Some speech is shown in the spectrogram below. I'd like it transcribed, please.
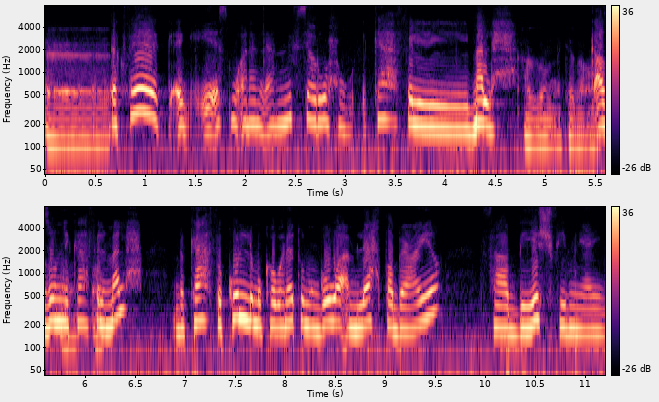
آه، ده كفاية اسمه أنا أنا نفسي أروحه. كهف الملح. أظن كده. أظن آه، كهف آه. الملح بكهف كل مكوناته من جوه أملاح طبيعية فبيشفي من يعني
